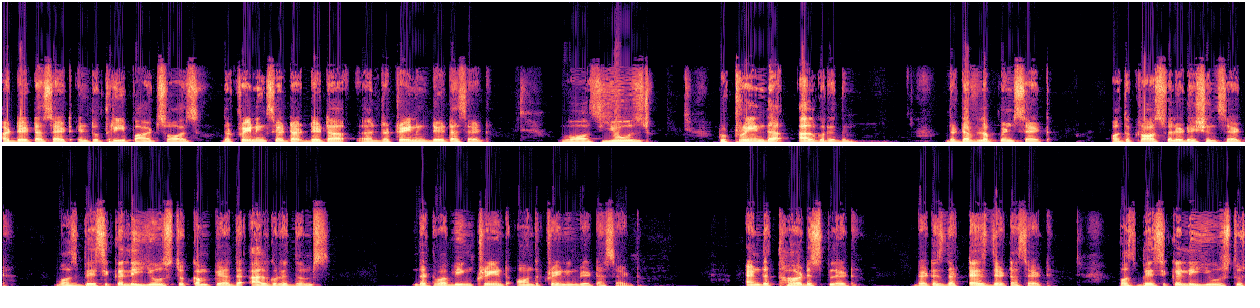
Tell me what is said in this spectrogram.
a data set into three parts was the training set data uh, the training data set was used to train the algorithm. The development set or the cross validation set was basically used to compare the algorithms that were being trained on the training data set. And the third split that is the test data set was basically used to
